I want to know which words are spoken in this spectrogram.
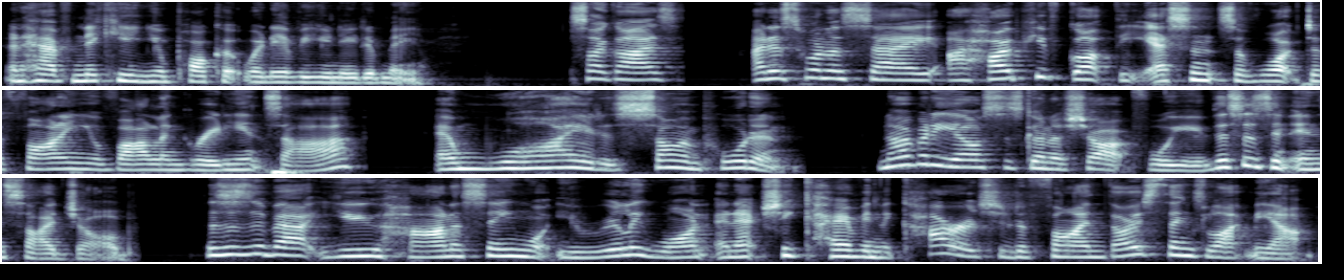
and have Nikki in your pocket whenever you needed me. So, guys, I just want to say I hope you've got the essence of what defining your vital ingredients are and why it is so important. Nobody else is going to show up for you. This is an inside job. This is about you harnessing what you really want and actually having the courage to define those things light me up.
